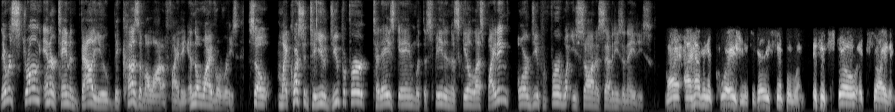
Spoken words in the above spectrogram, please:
there was strong entertainment value because of a lot of fighting and the rivalries. So, my question to you do you prefer today's game with the speed and the skill, less fighting, or do you prefer what you saw in the 70s and 80s? I, I have an equation. It's a very simple one. Is it still exciting?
